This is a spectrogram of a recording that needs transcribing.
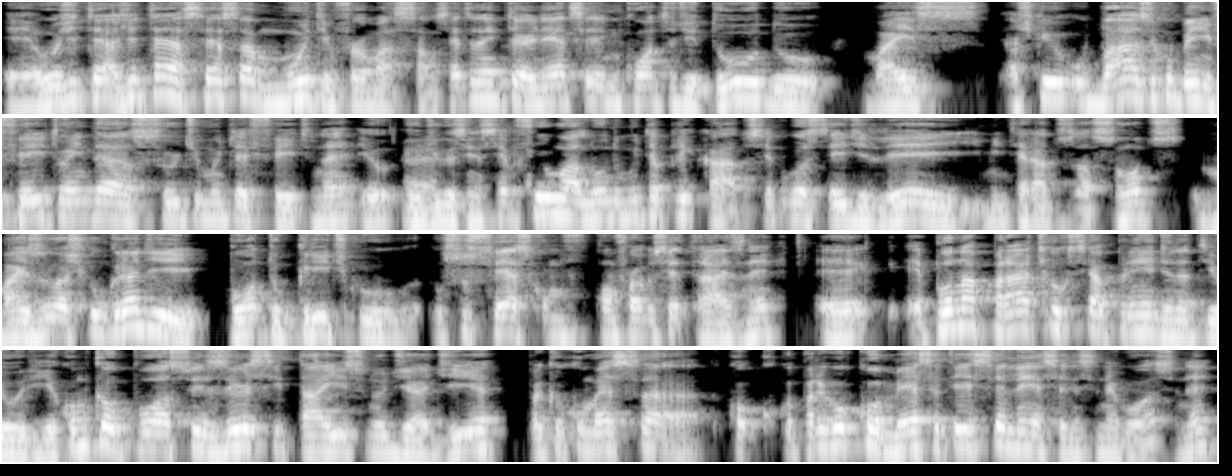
É, hoje a gente tem acesso a muita informação. Você entra na internet, você encontra de tudo, mas acho que o básico bem feito ainda surte muito efeito, né? Eu, é. eu digo assim, sempre fui um aluno muito aplicado, sempre gostei de ler e me inteirar dos assuntos, mas eu acho que o grande ponto crítico, o sucesso, conforme você traz, né? É, é pôr na prática o que você aprende na teoria. Como que eu posso exercitar isso no dia a dia para que eu comece a, para que eu comece a ter excelência nesse negócio, né?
